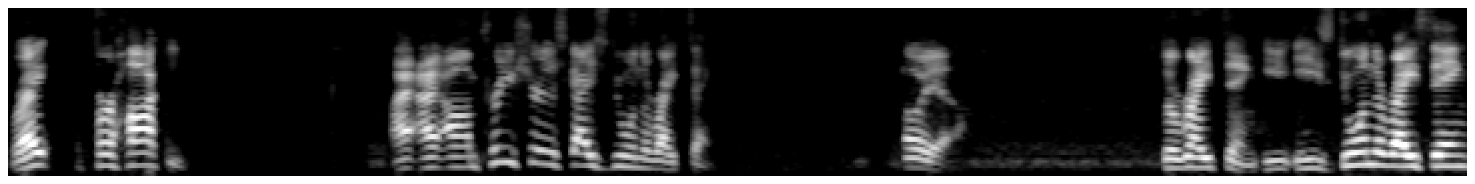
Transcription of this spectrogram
right? For hockey. I, I I'm pretty sure this guy's doing the right thing. Oh yeah. The right thing. He he's doing the right thing.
